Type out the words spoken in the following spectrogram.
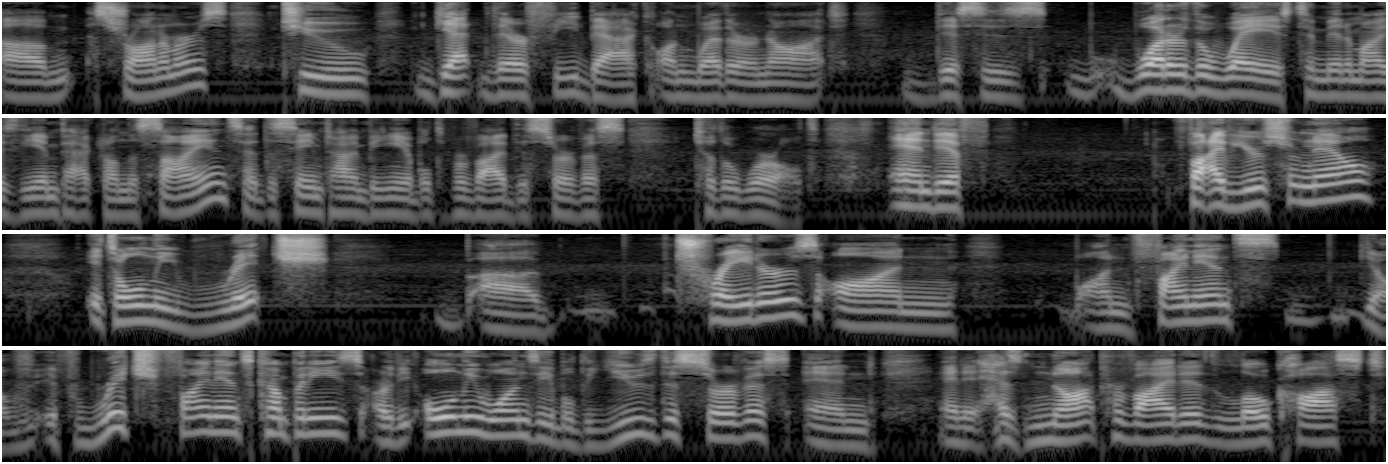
um, astronomers to get their feedback on whether or not this is what are the ways to minimize the impact on the science at the same time being able to provide this service to the world. And if five years from now, it's only rich uh, traders on on finance, you know, if rich finance companies are the only ones able to use this service and and it has not provided low cost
